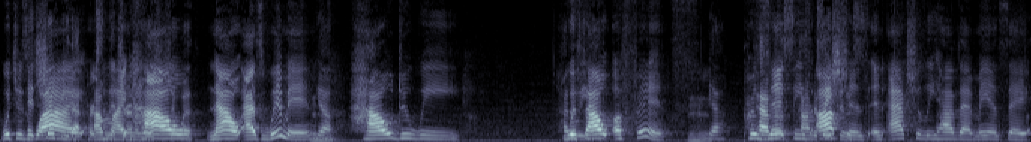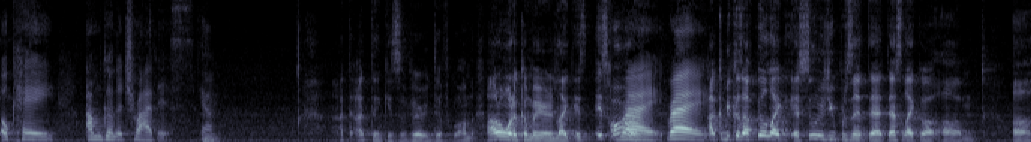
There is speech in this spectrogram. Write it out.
which is It should be why that person I'm that like, you're in a how relationship now as women, mm-hmm. Yeah. how do we, How do we, without offense, mm-hmm. yeah, present these options and actually have that man say, "Okay, I'm gonna try this." Yeah. Mm. I, th- I think it's a very difficult. I'm, I don't want to come in here and like it's it's hard. Right, right. I, because I feel like as soon as you present that, that's like a um, a,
